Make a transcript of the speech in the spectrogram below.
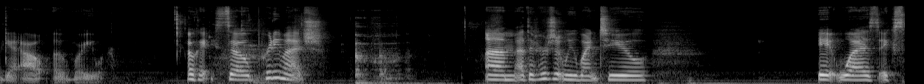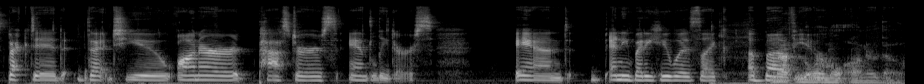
get out of where you are. Okay, so pretty much um, at the church that we went to, it was expected that you honor pastors and leaders and anybody who was like above Not you. normal honor though.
